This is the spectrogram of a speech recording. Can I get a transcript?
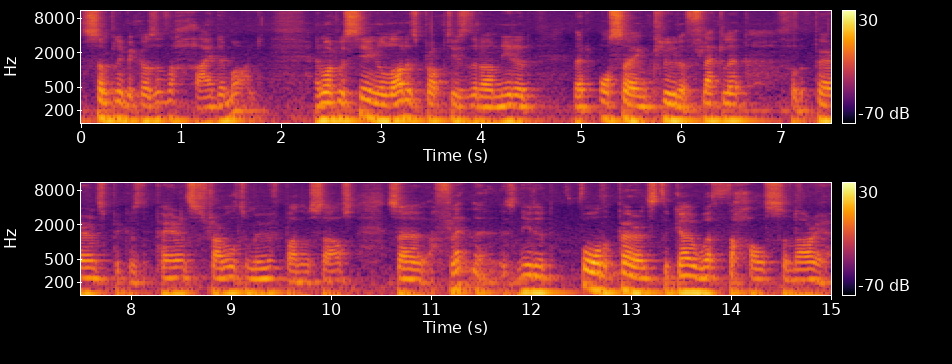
simply because of the high demand. And what we're seeing a lot is properties that are needed that also include a flatlet for the parents because the parents struggle to move by themselves. So a flatlet is needed for the parents to go with the whole scenario.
